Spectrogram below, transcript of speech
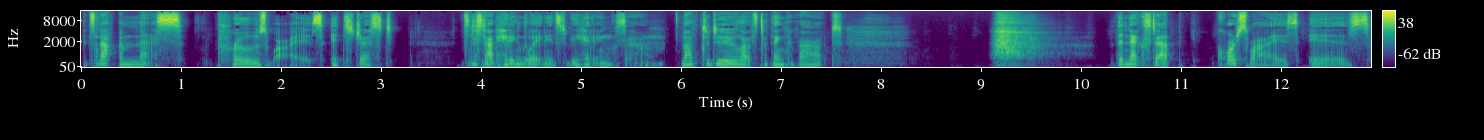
it's not a mess prose wise. It's just, it's just not hitting the way it needs to be hitting. So lots to do, lots to think about. the next step course wise is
